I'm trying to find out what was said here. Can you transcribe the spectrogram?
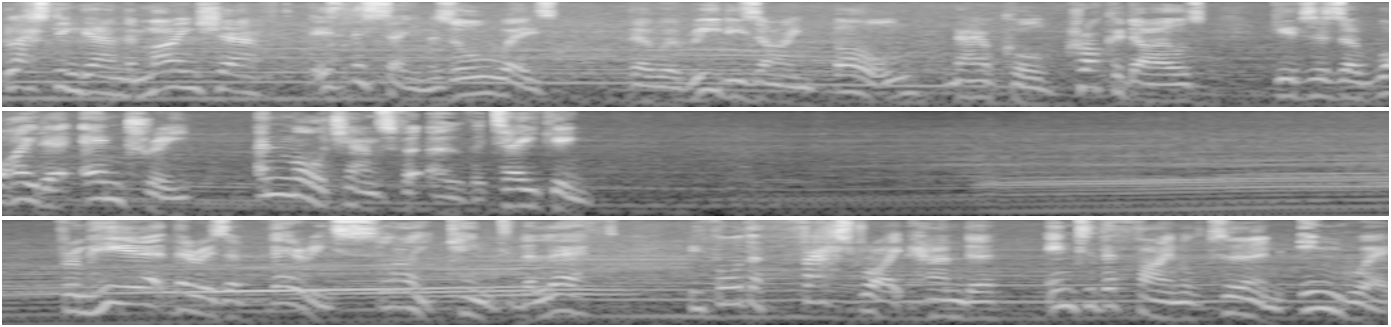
Blasting down the mine shaft is the same as always, though a redesigned bowl, now called Crocodiles, gives us a wider entry and more chance for overtaking. From here, there is a very slight kink to the left before the fast right-hander into the final turn, Ingwe.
